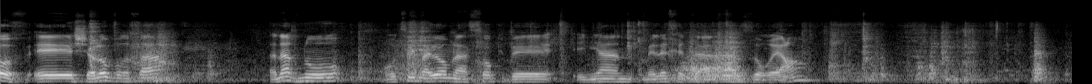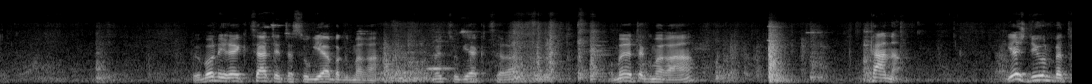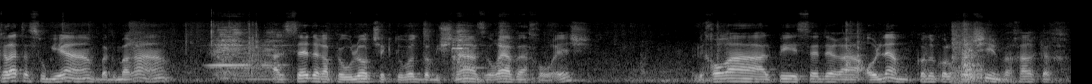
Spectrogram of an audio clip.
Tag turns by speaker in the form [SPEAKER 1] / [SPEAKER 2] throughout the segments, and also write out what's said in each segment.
[SPEAKER 1] טוב, אה, שלום וברכה. אנחנו רוצים היום לעסוק בעניין מלאכת הזורע. ובואו נראה קצת את הסוגיה בגמרא. באמת סוגיה קצרה. אומרת הגמרא, תנא, יש דיון בהתחלת הסוגיה בגמרא על סדר הפעולות שכתובות במשנה, זורע והחורש. לכאורה על פי סדר העולם, קודם כל חורשים ואחר כך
